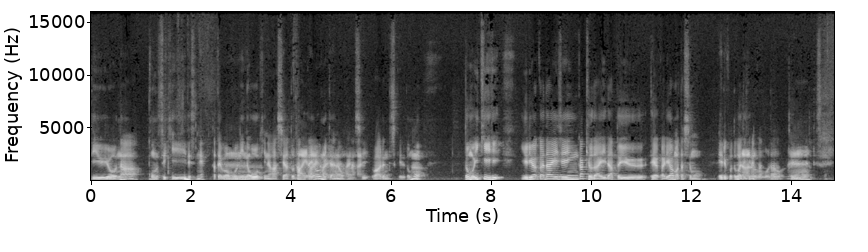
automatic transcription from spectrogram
ていうような痕跡ですね。例えばうん鬼の大きな足跡だったよみたいなお話はあるんですけれどうんも、どうも壱岐ゆりわか大臣が巨大だという手がかりはまたしても得ることができなかったということですね。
